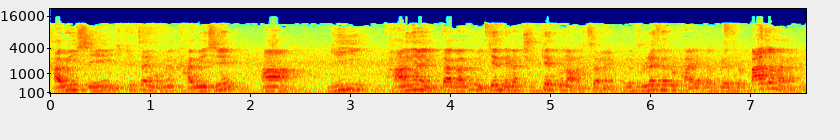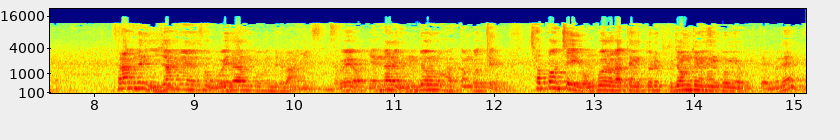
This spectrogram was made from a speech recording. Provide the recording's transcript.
다윗이 27장에 보면 다윗이 아 이 광야에 있다가도 이제 내가 죽겠구나 어쩌면 그래서 블레셋으로 가야겠다 블레셋으로 빠져나갑니다. 사람들이 이 장면에서 오해를 하는 부분들이 많이 있습니다. 왜요? 옛날에 용병으로 갔던 것들, 첫 번째 용병으로 갔던 행동이 부정적인 행동이었기 때문에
